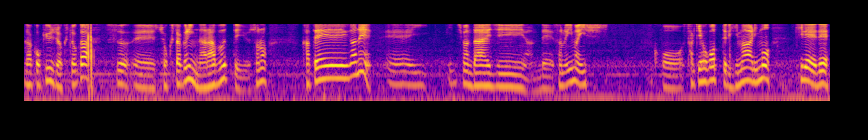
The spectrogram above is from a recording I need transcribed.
学校給食とか、す、えー、食卓に並ぶっていう、その過程がね、えー、一番大事なんで、その今一、こう、咲き誇ってるひまわりも綺麗で、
